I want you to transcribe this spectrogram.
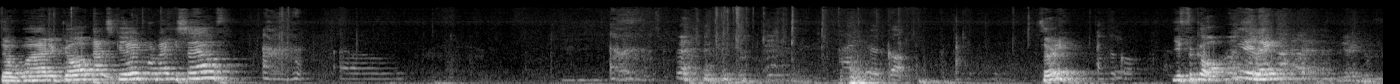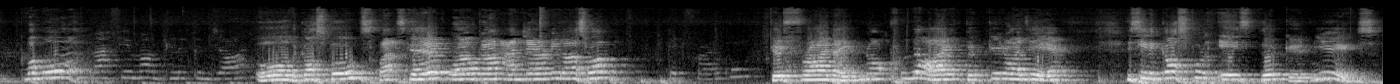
The word of God. That's good. What about yourself? I forgot. Sorry, I forgot. you forgot. Really? One more. Matthew, Mark, Luke, and John. Oh, the Gospels. That's good. Well done. And Jeremy, last one. Good Friday. Not quite, but good idea. You see, the Gospel is the good news.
